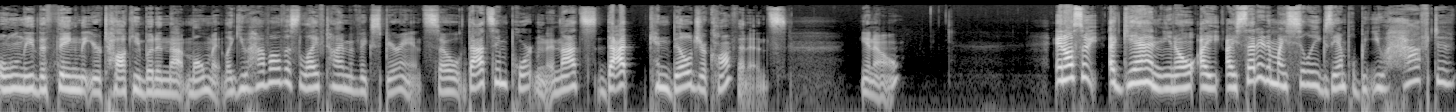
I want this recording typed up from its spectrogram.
only the thing that you're talking about in that moment. Like you have all this lifetime of experience. So that's important and that's that can build your confidence, you know? And also again, you know, I I said it in my silly example, but you have to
